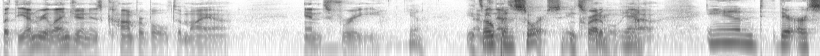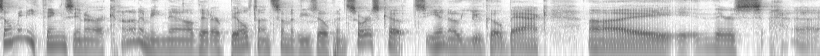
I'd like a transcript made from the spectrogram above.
But the Unreal Engine is comparable to Maya, and it's free. Yeah. It's I mean, open source. It's free, incredible, yeah. And there are so many things in our economy now that are built on some of these open source codes. You know, you go back, uh, there's, uh,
